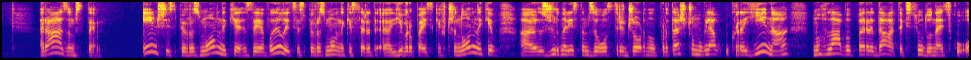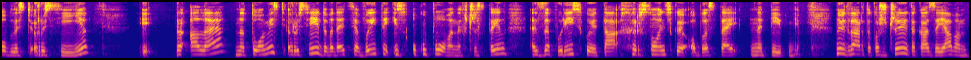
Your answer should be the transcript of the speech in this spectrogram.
Разом з тим. Інші співрозмовники заявили це співрозмовники серед е, європейських чиновників з журналістом The Wall Street Journal про те, що мовляв Україна могла би передати всю Донецьку область Росії. Але натомість Росії доведеться вийти із окупованих частин Запорізької та Херсонської областей на півдні. Ну відверто кажучи, така заява.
